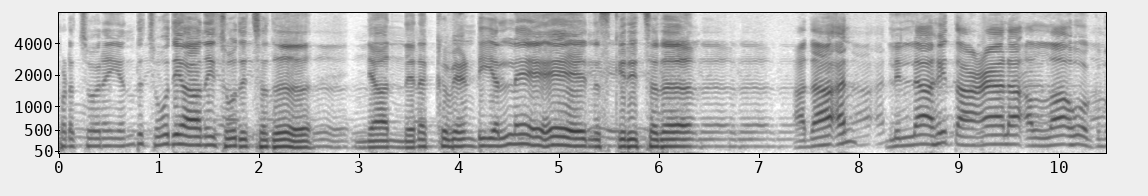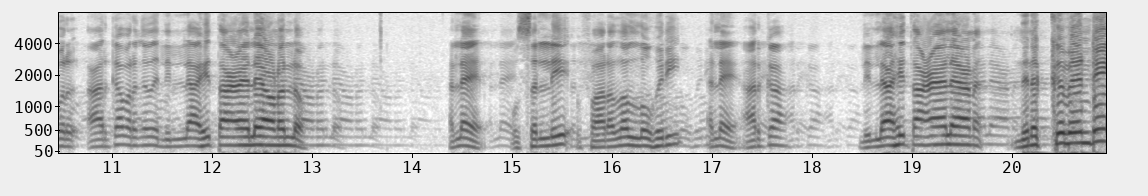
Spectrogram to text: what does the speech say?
പടച്ചോനെ എന്ത് ചോദ്യാ നീ ചോദിച്ചത്? ഞാൻ നിനക്ക് വേണ്ടിയല്ലേ നിസ്കരിച്ചത്? അതാ ലില്ലാഹി താഴാല അള്ളാഹു അക്ബർ. ആർക്കാ പറഞ്ഞത്? ലില്ലാഹി തആല ആണല്ലോ അല്ലേ? ഉസല്ലി ഫറദൽ അല്ലേ? ആർക്കാ? ലില്ലാഹി തായാലാണ് നിനക്ക് വേണ്ടി.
